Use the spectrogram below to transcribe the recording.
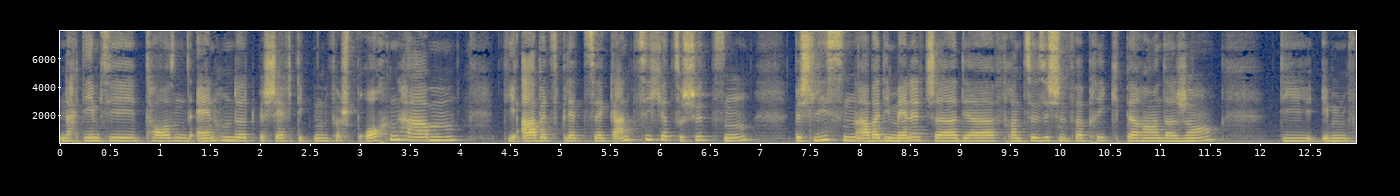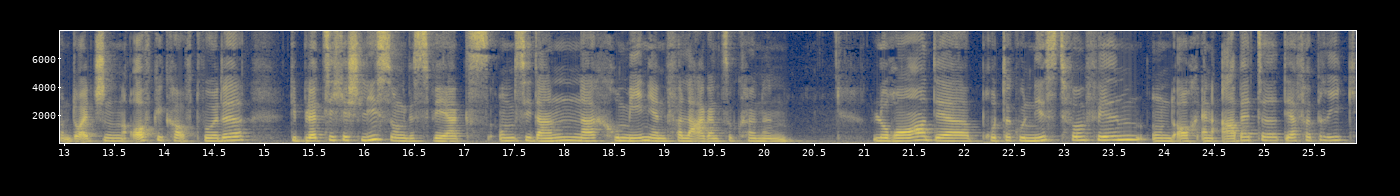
Nachdem sie 1100 Beschäftigten versprochen haben, die Arbeitsplätze ganz sicher zu schützen, beschließen aber die Manager der französischen Fabrik Perrin d'Argent, die eben von Deutschen aufgekauft wurde, die plötzliche Schließung des Werks, um sie dann nach Rumänien verlagern zu können. Laurent, der Protagonist vom Film und auch ein Arbeiter der Fabrik,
